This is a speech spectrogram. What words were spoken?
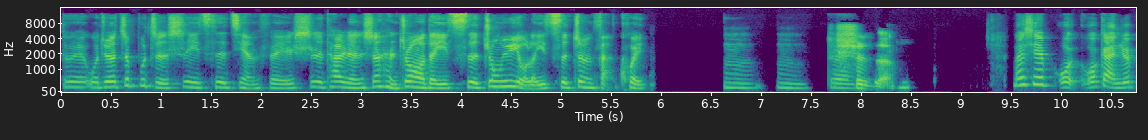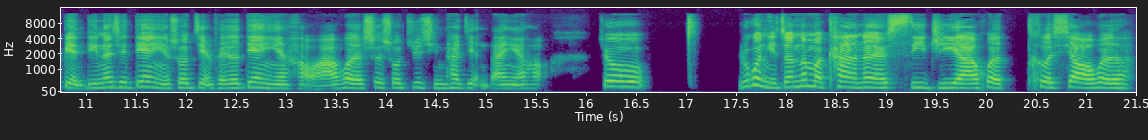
对，我觉得这不只是一次减肥，是他人生很重要的一次，终于有了一次正反馈。嗯嗯，对，是的，那些我我感觉贬低那些电影，说减肥的电影也好啊，或者是说剧情太简单也好，就如果你真那么看那些 CG 啊，或者特效或者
